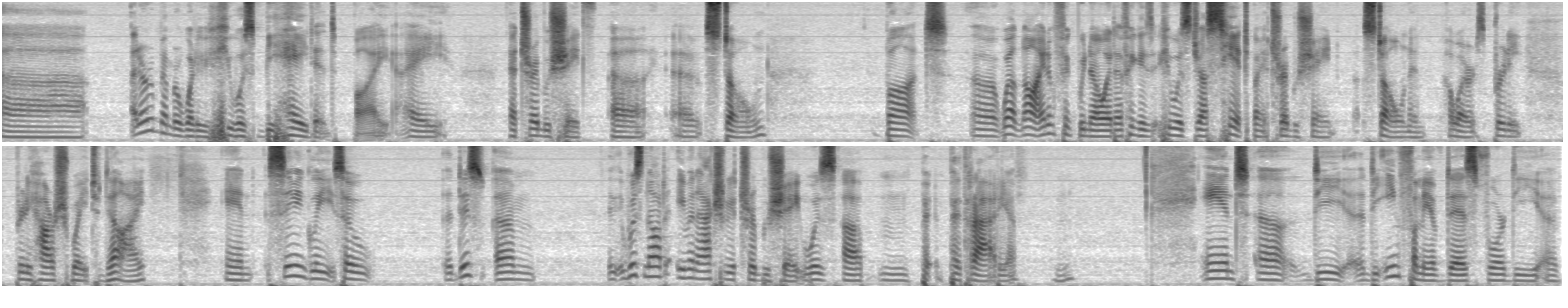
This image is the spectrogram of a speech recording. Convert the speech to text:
uh, I don't remember whether he was beheaded by a a trebuchet uh, uh, stone, but uh, well, no, I don't think we know it. I think he was just hit by a trebuchet stone, and however, it's pretty pretty harsh way to die, and seemingly so. Uh, this um, it was not even actually a trebuchet; it was uh, mm, Petraria. Mm and uh, the uh, the infamy of this for the uh,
